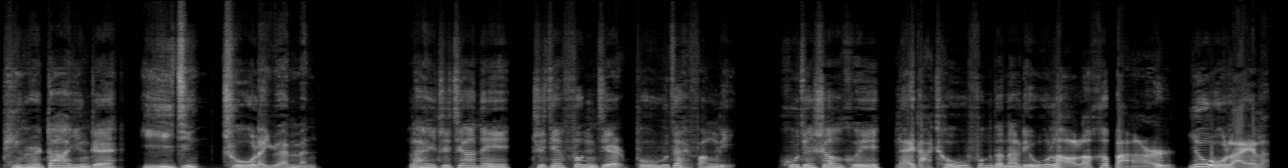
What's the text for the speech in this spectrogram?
平儿答应着，一进出了园门，来至家内，只见凤姐儿不在房里，忽见上回来打抽风的那刘姥姥和板儿又来了。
